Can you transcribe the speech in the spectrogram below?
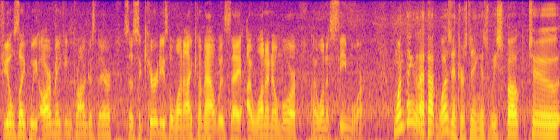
feels like we are making progress there. So security is the one I come out with say, I want to know more, I want to see more. One thing that I thought was interesting is we spoke to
